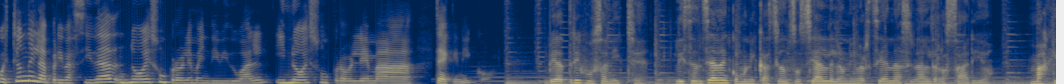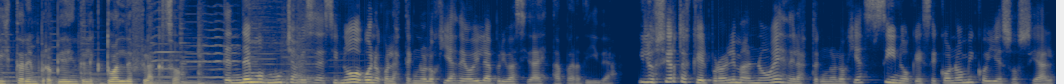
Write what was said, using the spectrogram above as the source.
Cuestión de la privacidad no es un problema individual y no es un problema técnico. Beatriz Busaniche, licenciada en Comunicación Social de la Universidad Nacional de Rosario, magíster en Propiedad Intelectual de Flaxo. Tendemos muchas veces a decir, no, bueno, con las tecnologías de hoy la privacidad está perdida. Y lo cierto es que el problema no es de las tecnologías, sino que es económico y es social.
